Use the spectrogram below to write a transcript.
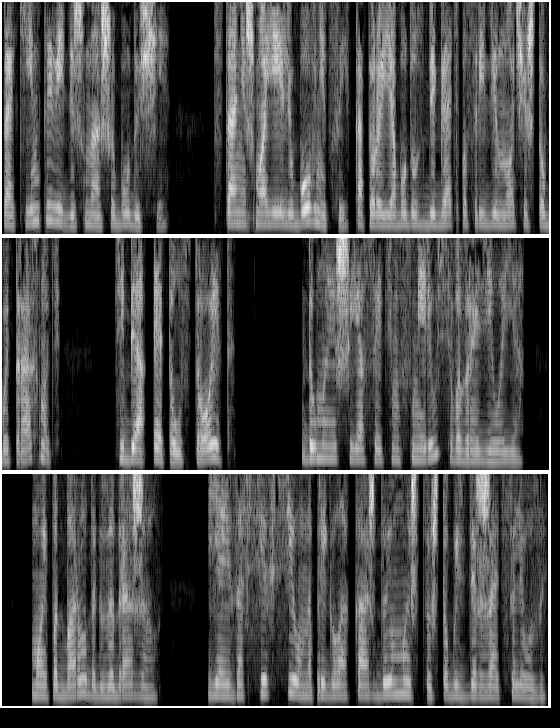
«Таким ты видишь наше будущее. Станешь моей любовницей, которой я буду сбегать посреди ночи, чтобы трахнуть? Тебя это устроит?» «Думаешь, я с этим смирюсь?» — возразила я. Мой подбородок задрожал. Я изо всех сил напрягла каждую мышцу, чтобы сдержать слезы.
